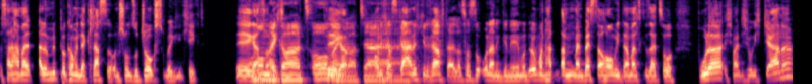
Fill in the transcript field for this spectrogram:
es haben halt alle mitbekommen in der Klasse und schon so Jokes drüber gekickt. Digga, Oh mein Gott, oh mein. Gott, ja. Und ich hab's gar nicht gerafft, Alter. Das war so unangenehm. Und irgendwann hat dann mein bester Homie damals gesagt so, Bruder, ich meinte dich wirklich gerne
